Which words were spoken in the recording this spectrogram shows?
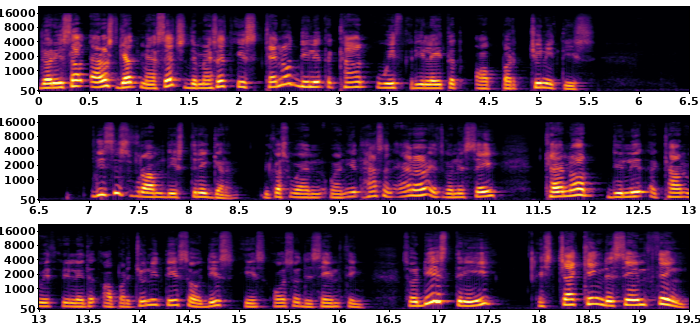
the result errors get message. The message is cannot delete account with related opportunities. This is from this trigger because when, when it has an error, it's going to say cannot delete account with related opportunities. So this is also the same thing. So this three is checking the same thing.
